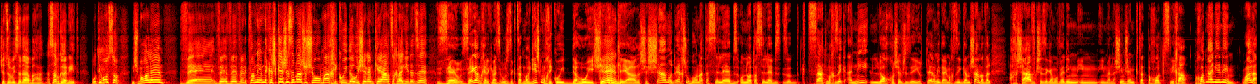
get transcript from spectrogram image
שיצאו במסעדה הבאה, אסף גרנית, רותי רוסו, נשמור עליהם, וכבר נקשקש איזה משהו שהוא, מה החיקוי דהוי של MKR, צריך להגיד את זה? זהו, זה גם חלק מהסיפור, שזה קצת מרגיש כמו חיקוי דהוי של כן. MKR, ששם עוד איכשהו בעונת הסלבס, עונות הסלבס, זה עוד קצת מחזיק. אני לא חושב שזה יותר מדי מחזיק גם שם, אבל עכשיו, כשזה גם עובד עם, עם, עם אנשים שהם קצת פחות, סליחה, פחות מעניינים, וואלה.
